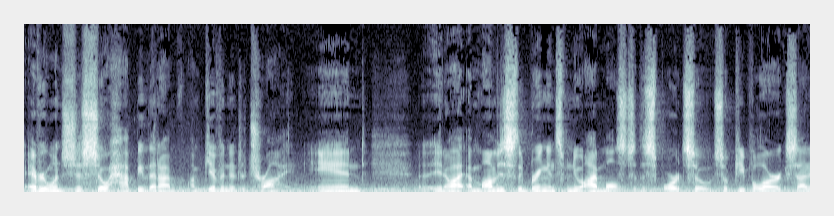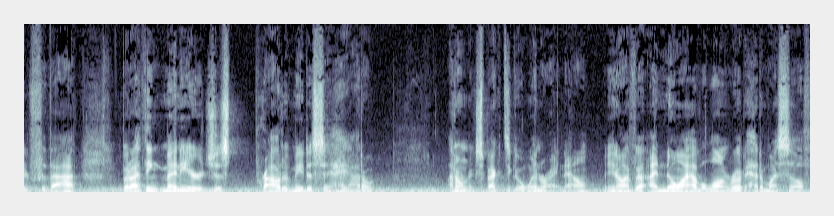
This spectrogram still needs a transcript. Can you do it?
everyone's just so happy that I'm, I'm giving it a try. And you know, I, am obviously bringing some new eyeballs to the sport, so so people are excited for that. But I think many are just proud of me to say, hey, I don't, I don't expect to go in right now. You know, I've got, I know I have a long road ahead of myself,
